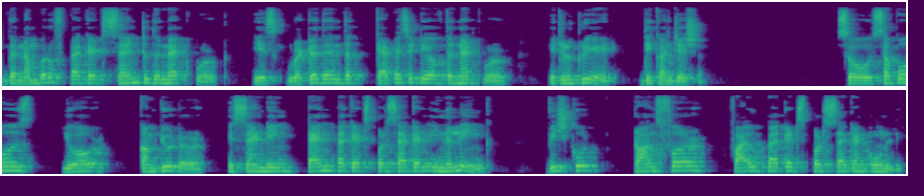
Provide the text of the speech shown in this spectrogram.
the number of packets sent to the network is greater than the capacity of the network, it will create the congestion. So suppose your computer is sending 10 packets per second in a link which could transfer 5 packets per second only.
